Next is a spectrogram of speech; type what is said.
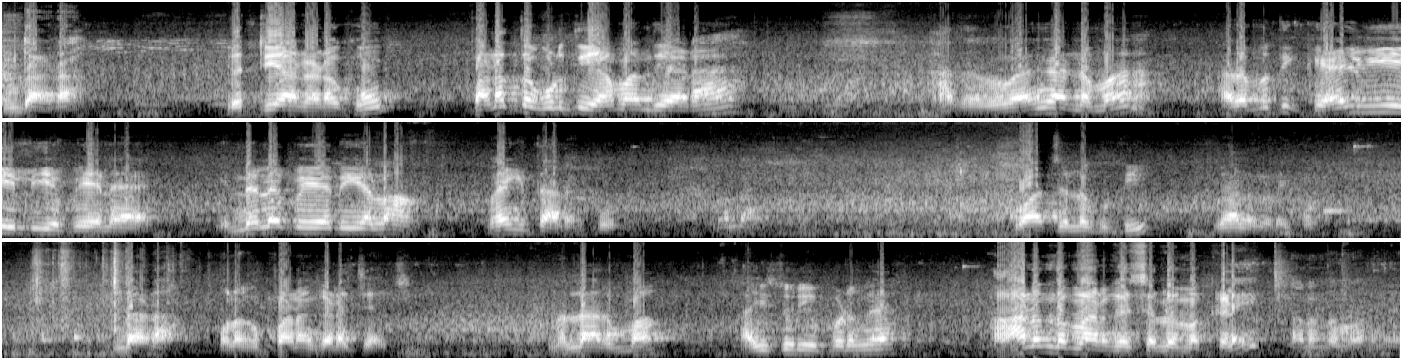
இந்தாடா. வெற்றியா நடக்கும். பணத்தை கொடுத்து ஏமாந்தியாடா. அதை வாங்காண்டமா அதை பற்றி கேள்வியே இல்லையே பேல. என்னென்ன பெயரியெல்லாம் எல்லாம் போ. நல்லா வா செல்லக்குட்டி. வேலை கிடைக்கும். இந்தாடா உனக்கு பணம் கிடைச்சாச்சு. நல்லா இருமா ஐஸ்வர்யப்படுங்க. ஆனந்தமா இருங்க செல்வ மக்களே. ஆனந்தமா இருங்க.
